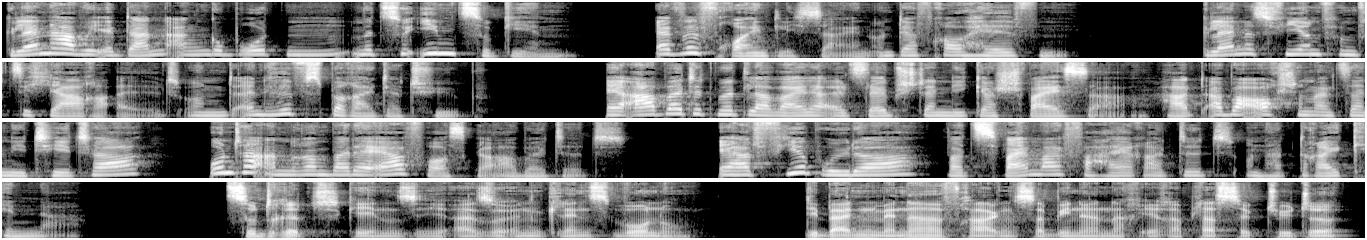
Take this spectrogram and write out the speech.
Glenn habe ihr dann angeboten, mit zu ihm zu gehen. Er will freundlich sein und der Frau helfen. Glenn ist 54 Jahre alt und ein hilfsbereiter Typ. Er arbeitet mittlerweile als selbstständiger Schweißer, hat aber auch schon als Sanitäter unter anderem bei der Air Force gearbeitet. Er hat vier Brüder, war zweimal verheiratet und hat drei Kinder. Zu dritt gehen sie also in Glenns Wohnung. Die beiden Männer fragen Sabina nach ihrer Plastiktüte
